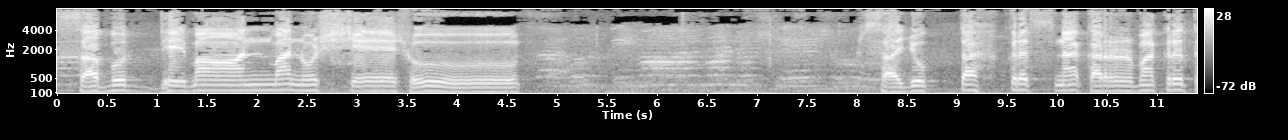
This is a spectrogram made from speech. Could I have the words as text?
स बुद्धिमान् मनुष्येषु। स युक्तः कृत्स्नकर्मकृत्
